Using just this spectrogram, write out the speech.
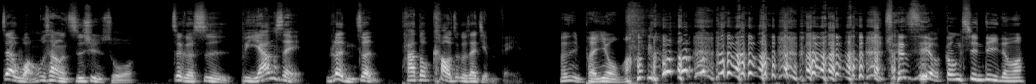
在网络上的资讯说，这个是 Beyonce 认证，他都靠这个在减肥。那是你朋友吗？这是有公信力的吗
